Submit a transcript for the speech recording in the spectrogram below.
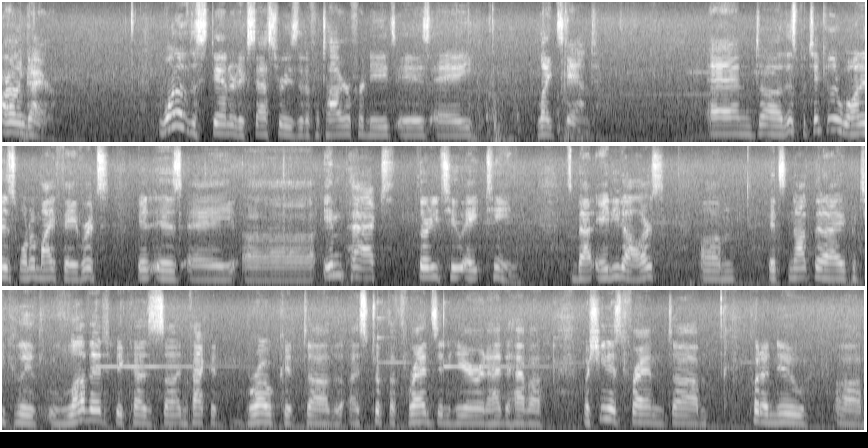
Arlin Geyer. One of the standard accessories that a photographer needs is a light stand. And uh, this particular one is one of my favorites. It is a uh, Impact 3218. It's about $80. Um, it's not that I particularly love it because, uh, in fact, it broke. It uh, I stripped the threads in here and I had to have a machinist friend um, put a new um,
